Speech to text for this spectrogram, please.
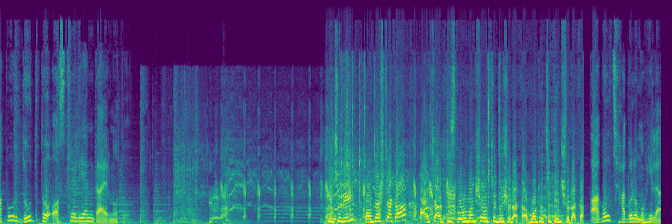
আপুর দুধ তো অস্ট্রেলিয়ান গায়ের মতো। খিচুড়ি পঞ্চাশ টাকা, আর চার পিস গরু মাংস হচ্ছে দুশো টাকা, মোট হচ্ছে তিনশো টাকা। পাগল ছাগল মহিলা,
